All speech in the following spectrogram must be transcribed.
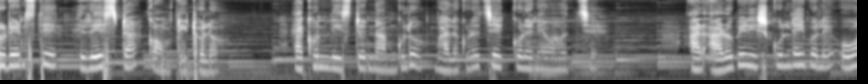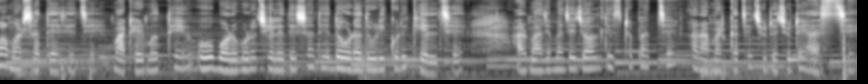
স্টুডেন্টসদের রেসটা কমপ্লিট হলো। এখন লিস্টের নামগুলো ভালো করে চেক করে নেওয়া হচ্ছে। আর আরবের স্কুল নেই বলে ও আমার সাথে এসেছে। মাঠের মধ্যে ও বড় বড় ছেলেদের সাথে দৌড়াদৌড়ি করে খেলছে। আর মাঝে মাঝে জল তেষ্টা পাচ্ছে আর আমার কাছে ছুটে ছুটে আসছে।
